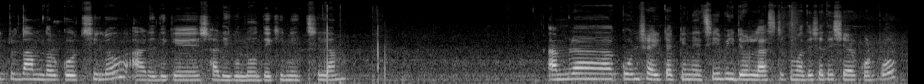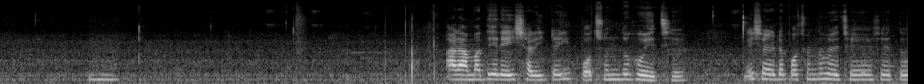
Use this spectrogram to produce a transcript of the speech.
একটু দাম দর করছিল, আর এদিকে শাড়িগুলো দেখে নিচ্ছিলাম। আমরা কোন শাড়িটা কিনেছি, ভিডিওর লাস্টে তোমাদের সাথে শেয়ার করব। আর আমাদের এই শাড়িটাই পছন্দ হয়েছে। এই শাড়িটা পছন্দ হয়েছে, সেহেতু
